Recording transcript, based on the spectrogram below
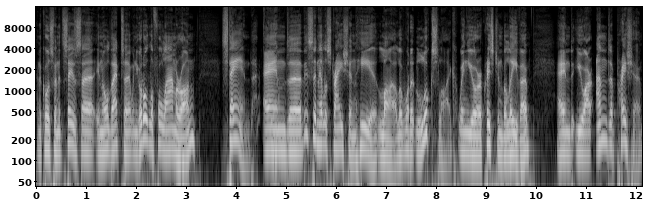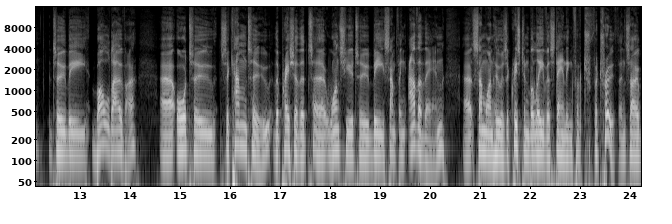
And of course, when it says uh, in all that, uh, when you've got all the full armour on, stand. And yeah. uh, this is an illustration here, Lyle, of what it looks like when you're a Christian believer and you are under pressure to be bowled over. Uh, or to succumb to the pressure that uh, wants you to be something other than uh, someone who is a Christian believer standing for tr- for truth. And so,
